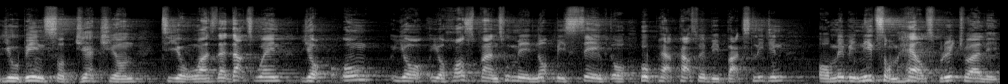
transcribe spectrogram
you'll be in subjection to your wives. That that's when your own your your husbands who may not be saved or who perhaps may be backsliding or maybe need some help spiritually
